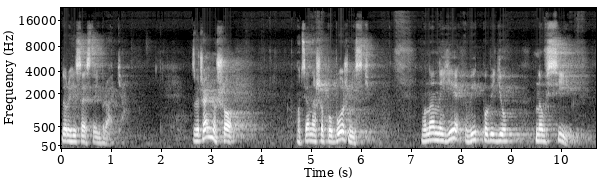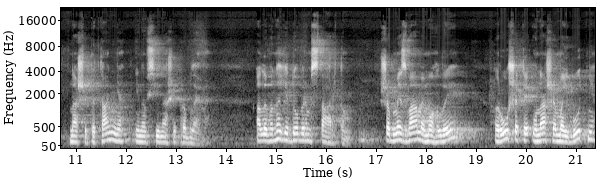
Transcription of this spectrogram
Дорогі сестри і браття, звичайно, що оця наша побожність, вона не є відповіддю на всі наші питання і на всі наші проблеми. Але вона є добрим стартом, щоб ми з вами могли рушити у наше майбутнє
